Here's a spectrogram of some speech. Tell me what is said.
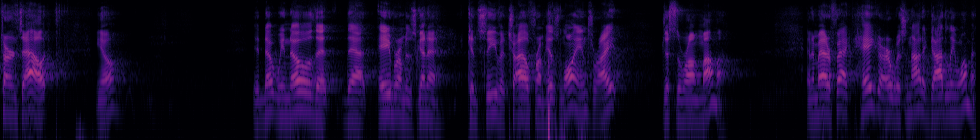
turns out. You know, know we know that, that Abram is going to conceive a child from his loins, right? Just the wrong mama. And a matter of fact, Hagar was not a godly woman.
